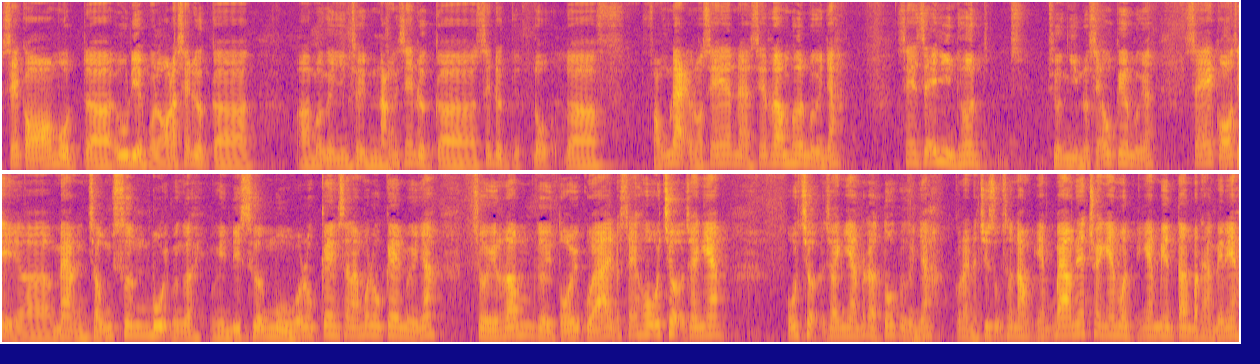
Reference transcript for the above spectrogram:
Sẽ có một uh, ưu điểm của nó là sẽ được uh, uh, mọi người nhìn trời nắng sẽ được uh, sẽ được độ uh, phóng đại của nó sẽ là sẽ râm hơn mọi người nhá. Sẽ dễ nhìn hơn. Thường nhìn nó sẽ ok mọi người nhá sẽ có thể uh, màng chống sương bụi mọi người. Mọi người đi sương mù vẫn ok sẽ nắng vẫn ok mọi người nhá. Trời râm rồi tối quá thì nó sẽ hỗ trợ cho anh em. Hỗ trợ cho anh em rất là tốt mọi người nhá. Con này là chuyên dụng sơn nòng. Em bao nét cho anh em luôn. Anh em yên tâm đặt hàng bên em.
